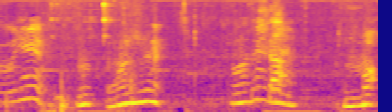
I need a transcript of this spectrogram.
おいしいうんおいしいおいしいねうまっ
